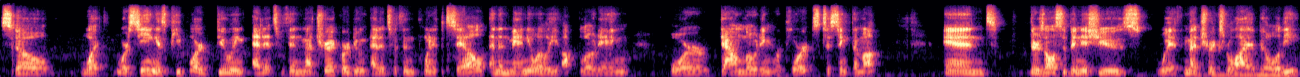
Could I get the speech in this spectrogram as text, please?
So what we're seeing is people are doing edits within Metrc or doing edits within point of sale and then manually uploading or downloading reports to sync them up. And there's also been issues with Metrc's reliability.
